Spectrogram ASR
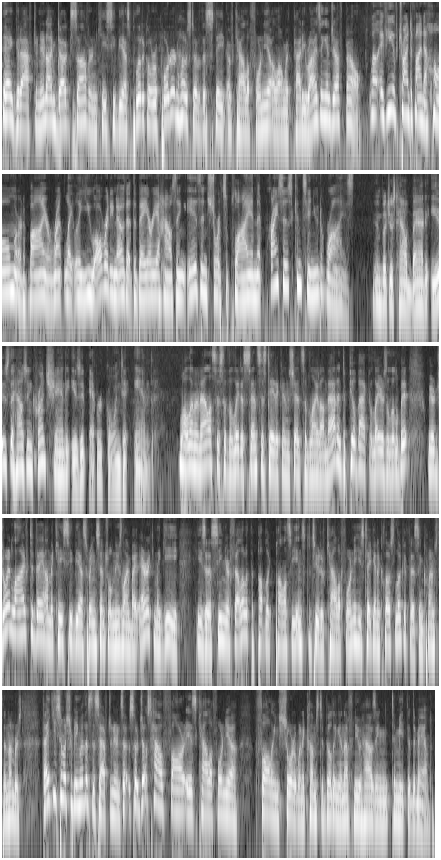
And good afternoon. I'm Doug Sovern, KCBS political reporter and host of The State of California, along with Patti Reising and Jeff Bell. Well, if you've tried to find a home or to buy or rent lately, you already know that the Bay Area housing is in short supply and that prices continue to rise. But just how bad is the housing crunch and is it ever going to end? Well, an analysis of the latest census data can shed some light on that. And to peel back the layers a little bit, we are joined live today on the KCBS RingCentral Newsline by Eric McGhee. He's a senior fellow at the Public Policy Institute of California. He's taken a close look at this and crunched the numbers. Thank you so much for being with us this afternoon. So, so just how far is California falling short when it comes to building enough new housing to meet the demand?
